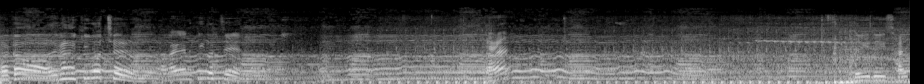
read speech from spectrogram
কাকা এখানে কি করছে? এখানে কি করছেন? সাইড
